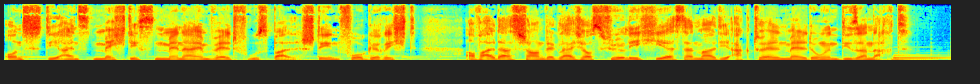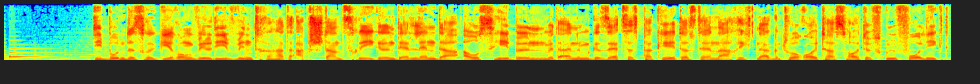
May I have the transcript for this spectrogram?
und die einst mächtigsten Männer im Weltfußball stehen vor Gericht. Auf all das schauen wir gleich ausführlich. Hier erst einmal die aktuellen Meldungen dieser Nacht. Die Bundesregierung will die Windradabstandsregeln der Länder aushebeln. Mit einem Gesetzespaket, das der Nachrichtenagentur Reuters heute früh vorliegt,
